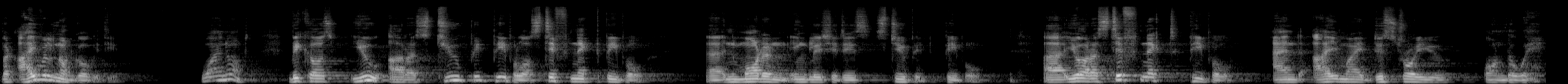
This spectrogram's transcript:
but I will not go with you. Why not? Because you are a stupid people or stiff necked people. Uh, in modern English, it is stupid people. Uh, you are a stiff necked people, and I might destroy you on the way.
